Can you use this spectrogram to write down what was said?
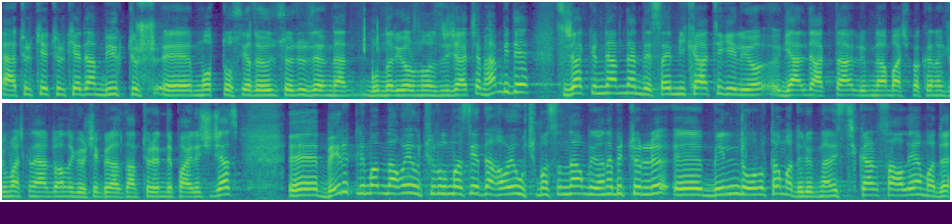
ya Türkiye Türkiye'den büyüktür e, mottosu ya da özü sözü üzerinden bunları yorumlamanızı rica edeceğim. Hem bir de sıcak gündemden de Sayın Mikati geliyor. Geldi hatta Lübnan Başbakanı Cumhurbaşkanı Erdoğan'la görüşecek. Birazdan töreninde paylaşacağız. E, Beyrut Limanı'nın havaya uçurulması ya da havaya uçmasından bu yana bir türlü e, belini doğrultamadı Lübnan. İstikrar sağlayamadı.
